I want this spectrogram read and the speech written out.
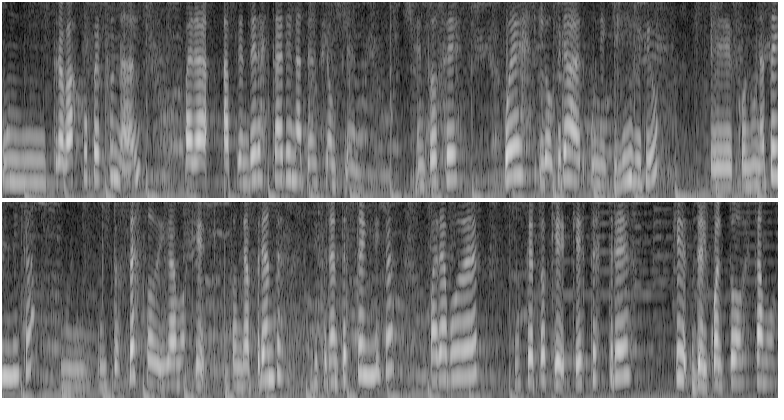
un trabajo personal para aprender a estar en atención plena. Entonces, puedes lograr un equilibrio eh, con una técnica, un, proceso, digamos, que, donde aprendes diferentes técnicas para poder, ¿no es cierto?, que este estrés que, del cual todos estamos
